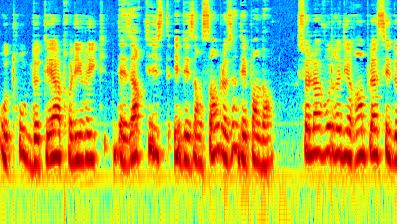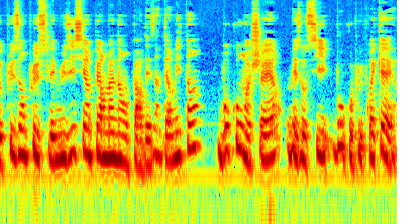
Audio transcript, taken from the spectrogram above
aux troupes de théâtre lyrique des artistes et des ensembles indépendants. Cela voudrait dire remplacer de plus en plus les musiciens permanents par des intermittents, beaucoup moins chers, mais aussi beaucoup plus précaires.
